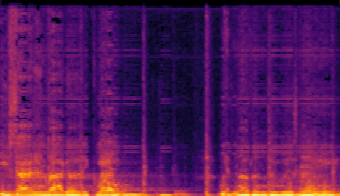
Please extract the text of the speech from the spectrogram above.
He sat in raggedy clothes with nothing to his name.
